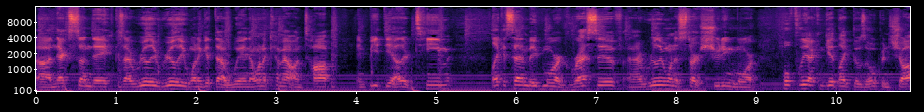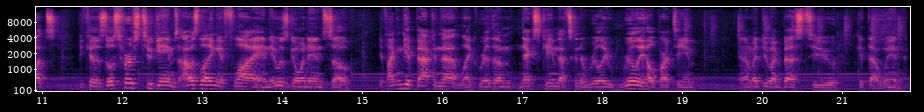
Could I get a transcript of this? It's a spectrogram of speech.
uh, next Sunday because I really, really want to get that win. I want to come out on top and beat the other team. Like I said, I'm maybe more aggressive, and I really want to start shooting more. Hopefully I can get like those open shots because those first two games, I was letting it fly and it was going in, so if I can get back in that like rhythm next game, that's gonna really, really help our team. And I'm gonna do my best to get that win.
